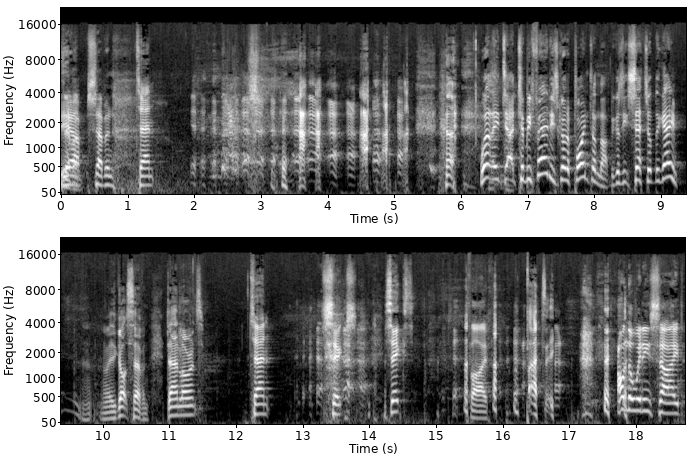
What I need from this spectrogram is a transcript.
Yeah, seven. Ten. Well, it, uh, to be fair, he's got a point on that because it set up the game. Well, he got seven. Dan Lawrence? Ten. Six. Six. Five. Patty. on the winning side.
